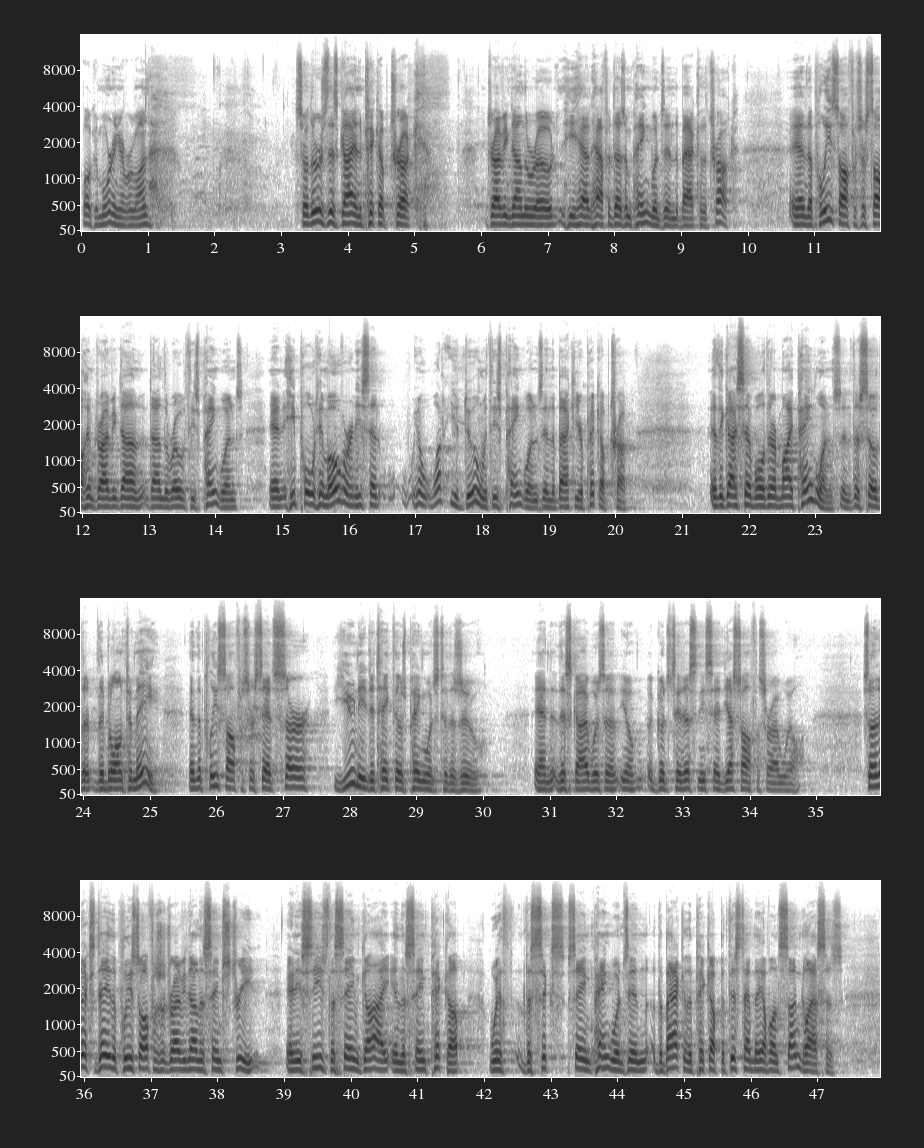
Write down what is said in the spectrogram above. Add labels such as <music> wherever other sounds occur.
Well, good morning, everyone. So there was this guy in a pickup truck driving down the road. He had half a dozen penguins in the back of the truck. And a police officer saw him driving down, down the road with these penguins, and he pulled him over and he said, You know, what are you doing with these penguins in the back of your pickup truck? And the guy said, Well, they're my penguins, and so they belong to me. And the police officer said, Sir, you need to take those penguins to the zoo. And this guy was a, you know, a good citizen. He said, Yes, officer, I will. So the next day, the police officer driving down the same street, and he sees the same guy in the same pickup with the six same penguins in the back of the pickup, but this time they have on sunglasses.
